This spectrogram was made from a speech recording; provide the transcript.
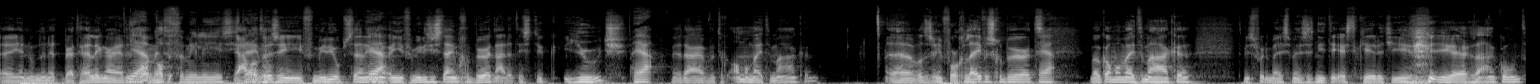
Eh jij noemde net Bert Hellinger. Dus ja, wat, met de ja, wat er is in je familieopstelling, Ja. in je familiesysteem gebeurt, nou, dat is natuurlijk huge. Ja, Ja, daar hebben we natuurlijk allemaal mee te maken. Eh, wat is er in vorige levens gebeurd? ja. We ook allemaal mee te maken. Tenminste, voor de meeste mensen is het niet de eerste keer dat je hier, hier ergens aankomt.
